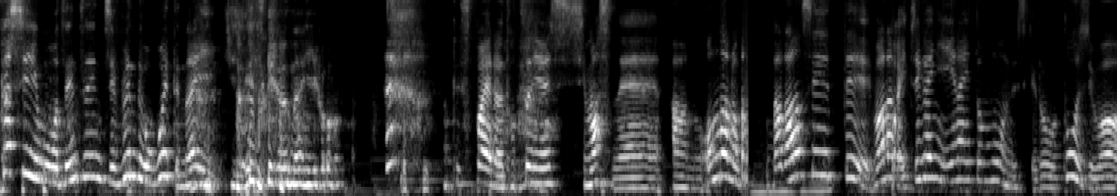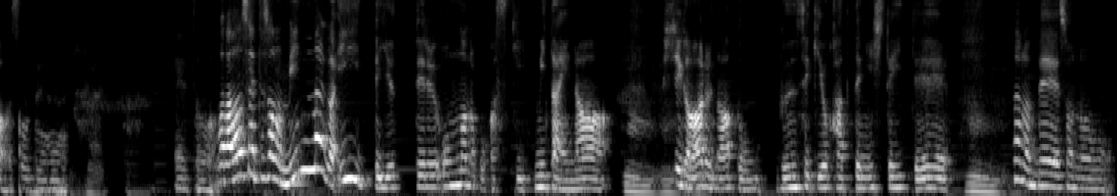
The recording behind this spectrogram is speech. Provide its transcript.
かしい、もう全然自分で覚えてない記事ですけど、内容。モテスパイラル突入しますね。あの女の子、男性って、まあなんか一概に言えないと思うんですけど、当時はその、はいはいえーとまあ、男性ってそのみんながいいって言ってる女の子が好きみたいな節があるなと分析を勝手にしていて、うん、なのでその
